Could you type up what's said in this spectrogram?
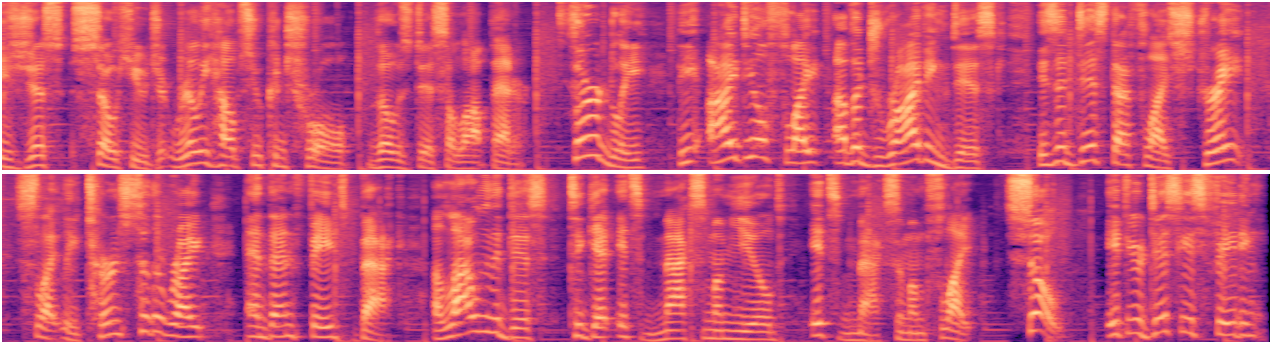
is just so huge. It really helps you control those discs a lot better. Thirdly, the ideal flight of a driving disc is a disc that flies straight, slightly turns to the right, and then fades back, allowing the disc to get its maximum yield, its maximum flight. So, if your disc is fading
